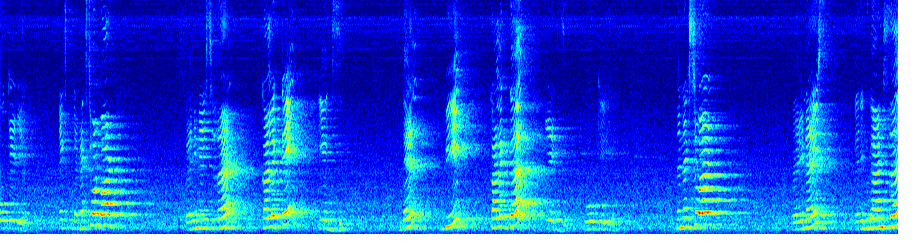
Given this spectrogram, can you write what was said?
Okay dear. Next, the next one what? Very nice children. Collecting eggs. Then we collect the eggs. Okay dear. The next one. Very nice. Very good answer.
